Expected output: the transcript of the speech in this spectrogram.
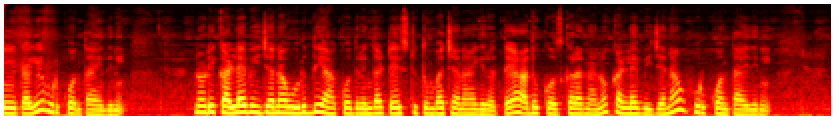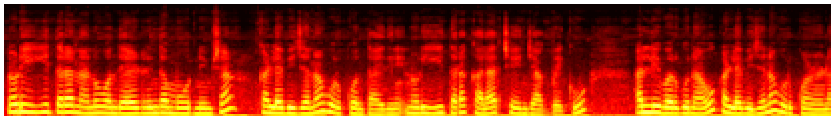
ನೀಟಾಗಿ ಹುರ್ಕೊತಾ ಇದ್ದೀನಿ. ನೋಡಿ, ಕಡಲೆ ಬೀಜನ ಹುರಿದು ಹಾಕೋದ್ರಿಂದ ಟೇಸ್ಟ್ ತುಂಬ ಚೆನ್ನಾಗಿರುತ್ತೆ. ಅದಕ್ಕೋಸ್ಕರ ನಾನು ಕಡಲೆ ಬೀಜನ ಹುರ್ಕೊತಾ ಇದ್ದೀನಿ. ನೋಡಿ, ಈ ಥರ ನಾನು ಒಂದು ಎರಡರಿಂದ ಮೂರು ನಿಮಿಷ ಕಳ್ಳೆ ಬೀಜನ ಹುರ್ಕೊತಾ ಇದ್ದೀನಿ. ನೋಡಿ, ಈ ಥರ ಕಲರ್ ಚೇಂಜ್ ಆಗಬೇಕು. ಅಲ್ಲಿವರೆಗೂ ನಾವು ಕಡಲೆ ಬೀಜನ ಹುರ್ಕೊಳ್ಳೋಣ.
